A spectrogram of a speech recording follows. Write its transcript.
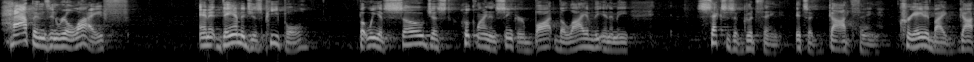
happens in real life and it damages people, but we have so just hook, line, and sinker bought the lie of the enemy. Sex is a good thing, it's a God thing, created by God.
